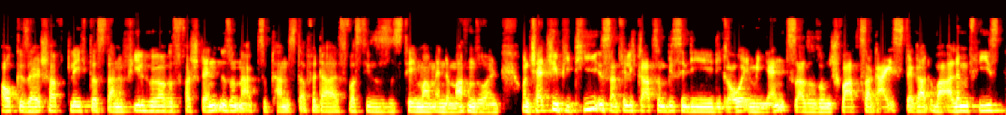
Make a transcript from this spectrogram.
auch gesellschaftlich, dass da ein viel höheres Verständnis und eine Akzeptanz dafür da ist, was diese Systeme am Ende machen sollen. Und ChatGPT ist natürlich gerade so ein bisschen die, die graue Eminenz, also so ein schwarzer Geist, der gerade über allem fließt.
